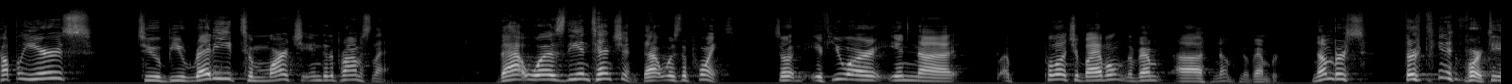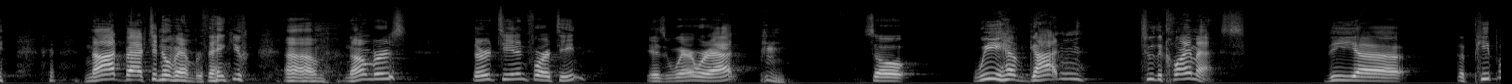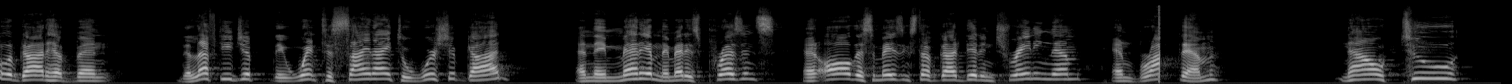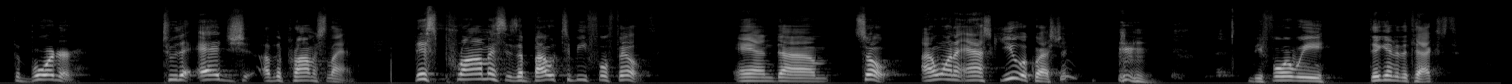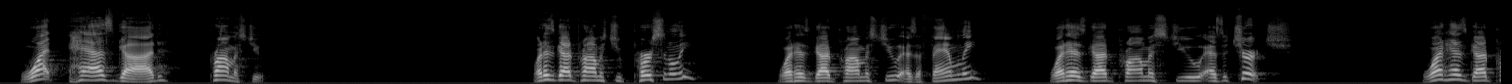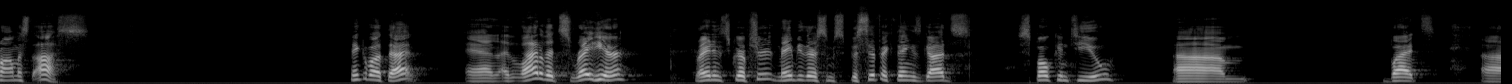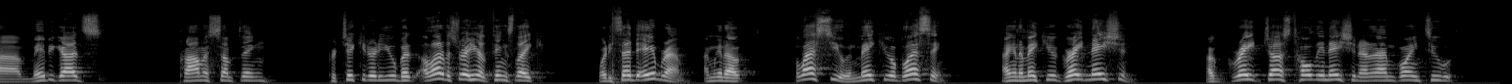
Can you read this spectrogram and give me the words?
couple years to be ready to march into the promised land. That was the intention. That was the point. So if you are in, uh, pull out your Bible, November, uh, no, November, Numbers 13 and 14. Not back to November, thank you. Um, Numbers 13 and 14 is where we're at. so we have gotten to the climax. The, uh, the people of God have been, they left Egypt, they went to Sinai to worship God, and they met Him, they met His presence, and all this amazing stuff God did in training them and brought them now to the border, to the edge of the promised land. This promise is about to be fulfilled. And um, so, I want to ask you a question before we dig into the text. What has God promised you? What has God promised you personally? What has God promised you as a family? What has God promised you as a church? What has God promised us? Think about that. And a lot of it's right here, right in Scripture. Maybe there's some specific things God's spoken to you. Um, but uh, maybe God's promised something particular to you. But a lot of us right here. Things like what he said to Abraham I'm going to bless you and make you a blessing. I'm going to make you a great nation, a great, just, holy nation, and I'm going to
